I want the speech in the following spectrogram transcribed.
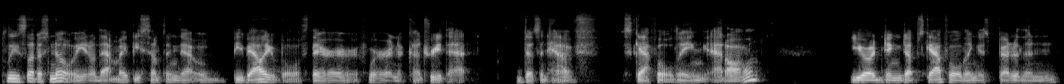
please let us know. You know that might be something that would be valuable if they're if we're in a country that doesn't have scaffolding at all your dinged up scaffolding is better than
